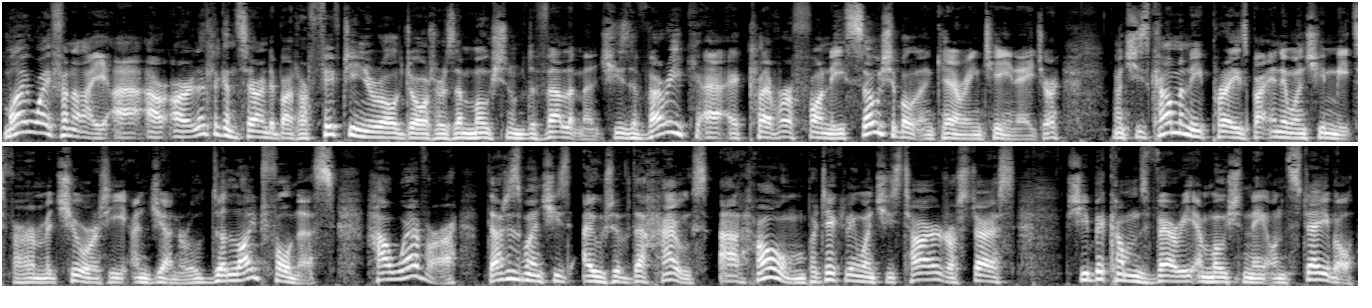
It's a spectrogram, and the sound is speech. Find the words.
My wife and I are, are a little concerned about her 15 year old daughter's emotional development. She's a very uh, clever, funny, sociable, and caring teenager, and she's commonly praised by anyone she meets for her maturity and general delightfulness. However, that is when she's out of the house. At home, particularly when she's tired or stressed, she becomes very emotionally unstable.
